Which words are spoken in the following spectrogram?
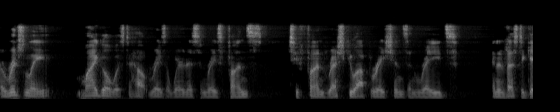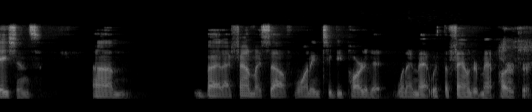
originally, my goal was to help raise awareness and raise funds to fund rescue operations and raids and investigations. Um, but I found myself wanting to be part of it when I met with the founder, Matt Parker.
